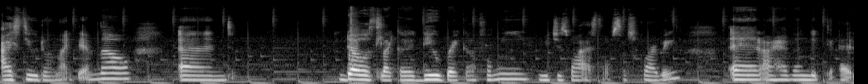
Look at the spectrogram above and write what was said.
I still don't like them now and that was like a deal breaker for me which is why I stopped subscribing and I haven't looked at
